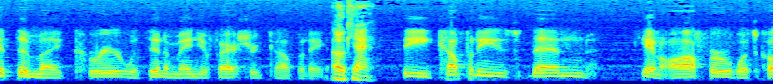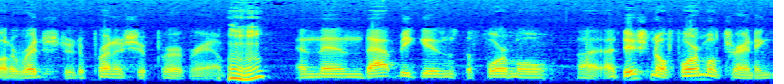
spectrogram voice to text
get them a career within a manufacturing company. okay. The companies then can offer what's called a registered apprenticeship program, and then that begins the formal, uh, additional formal training,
